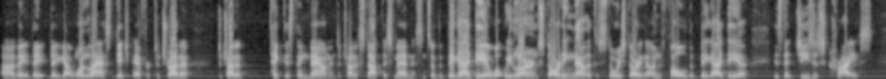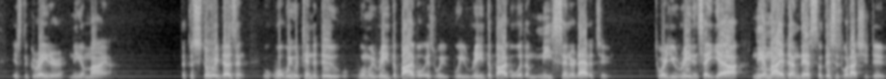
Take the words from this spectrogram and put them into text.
Uh, they, they, they got one last ditch effort to try to, to try to take this thing down and to try to stop this madness. And so, the big idea, what we learn starting now that the story's starting to unfold, the big idea is that Jesus Christ is the greater Nehemiah. That the story doesn't, what we would tend to do when we read the Bible is we, we read the Bible with a me centered attitude. To where you read and say, yeah, Nehemiah done this, so this is what I should do.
